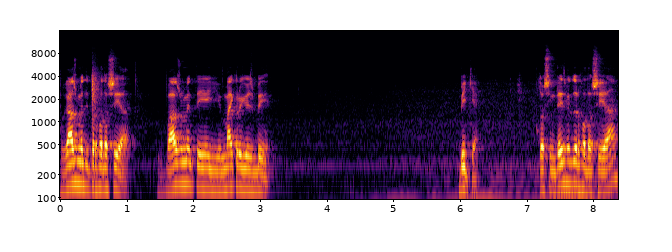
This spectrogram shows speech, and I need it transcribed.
βγάζουμε την τροφοδοσία. Βάζουμε τη micro USB. Μπήκε το συνδέεις με την τροφοδοσία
